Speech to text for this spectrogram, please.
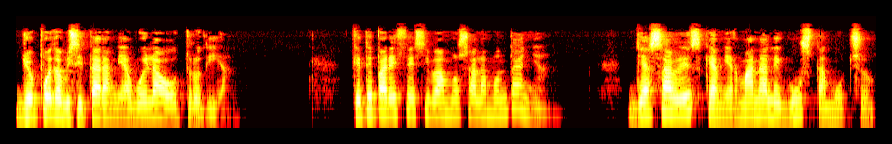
Yo puedo visitar a mi abuela otro día. ¿Qué te parece si vamos a la montaña? Ya sabes que a mi hermana le gusta mucho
